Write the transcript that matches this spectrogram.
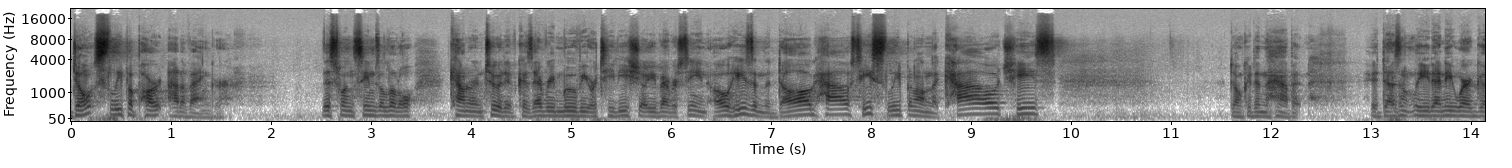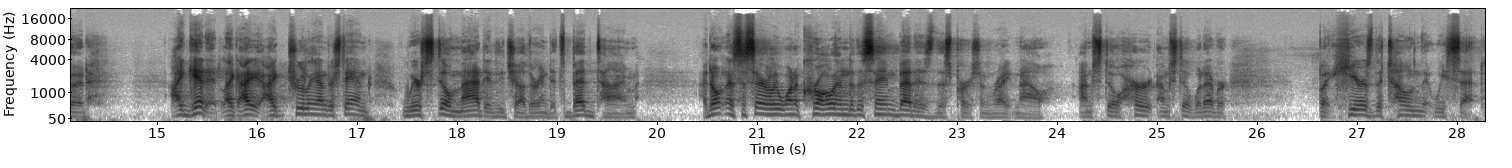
Don't sleep apart out of anger. This one seems a little counterintuitive because every movie or TV show you've ever seen, oh, he's in the doghouse, he's sleeping on the couch, he's. Don't get in the habit. It doesn't lead anywhere good. I get it. Like, I, I truly understand we're still mad at each other and it's bedtime. I don't necessarily want to crawl into the same bed as this person right now. I'm still hurt, I'm still whatever. But here's the tone that we set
